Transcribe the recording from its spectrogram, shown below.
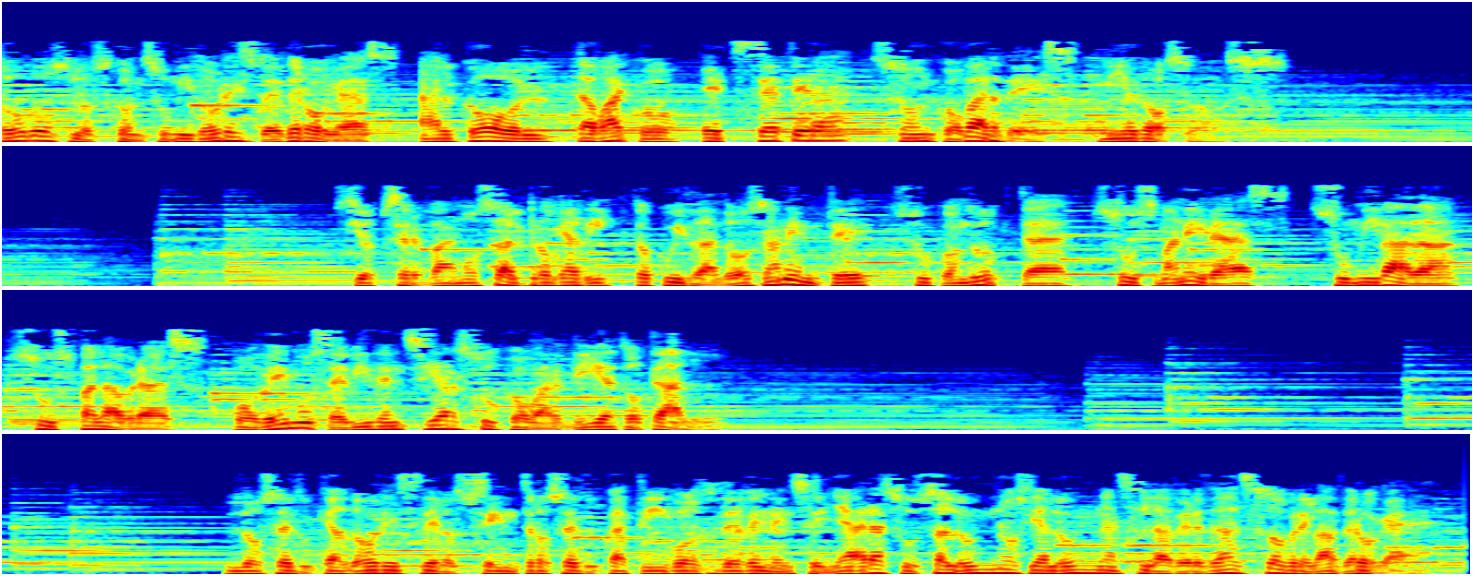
Todos los consumidores de drogas, alcohol, tabaco, etc., son cobardes, miedosos. Si observamos al drogadicto cuidadosamente, su conducta, sus maneras, su mirada, sus palabras, podemos evidenciar su cobardía total. Los educadores de los centros educativos deben enseñar a sus alumnos y alumnas la verdad sobre la droga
